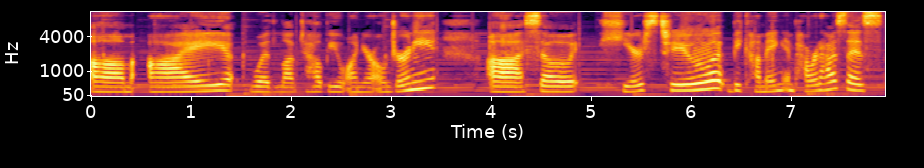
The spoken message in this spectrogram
Um, I would love to help you on your own journey. Uh, so here's to becoming empowered houses.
